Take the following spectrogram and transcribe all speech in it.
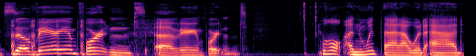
so very important, uh, very important. Well, and with that, I would add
